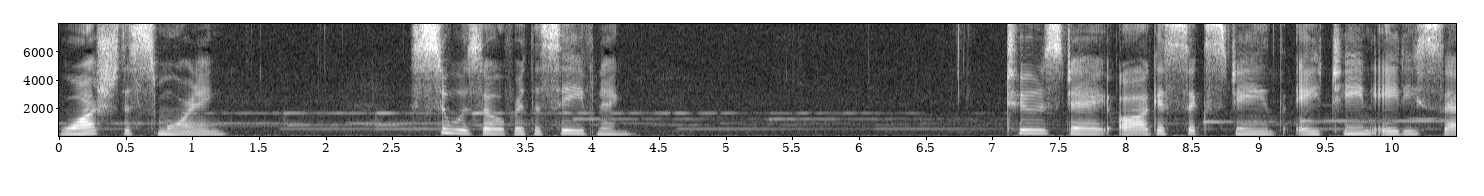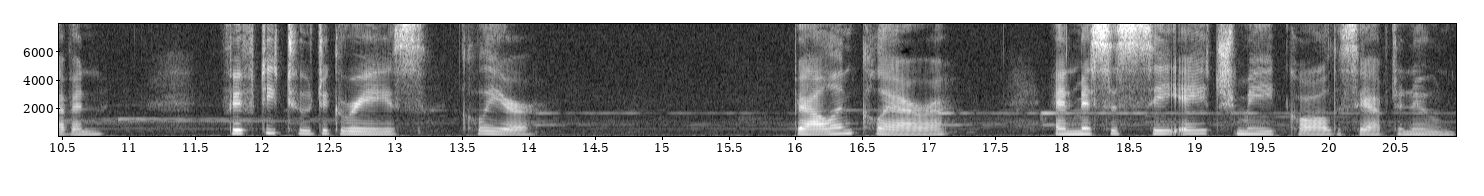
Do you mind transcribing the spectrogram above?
Washed this morning. Sue was over this evening. Tuesday, August 16th, 1887, 52 degrees, clear. Belle and Clara, and Mrs. C. H. Mead called this afternoon.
